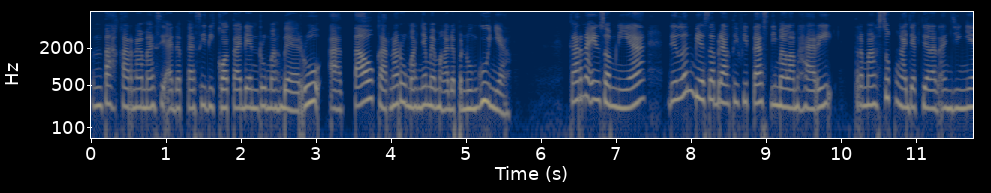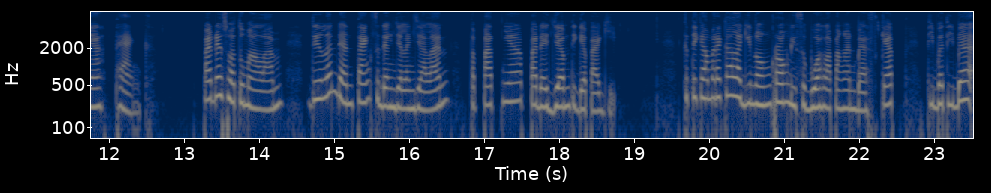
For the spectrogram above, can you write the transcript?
entah karena masih adaptasi di kota dan rumah baru atau karena rumahnya memang ada penunggunya. Karena insomnia, Dylan biasa beraktivitas di malam hari, termasuk ngajak jalan anjingnya, Tank. Pada suatu malam, Dylan dan Tank sedang jalan-jalan, tepatnya pada jam 3 pagi. Ketika mereka lagi nongkrong di sebuah lapangan basket, tiba-tiba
